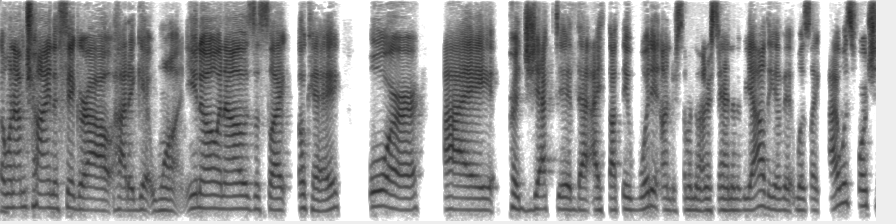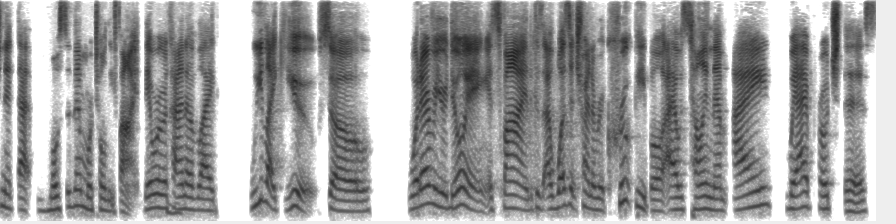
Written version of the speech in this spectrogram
when I'm trying to figure out how to get one, you know, and I was just like, okay. Or I projected that I thought they wouldn't under some of them understand. And the reality of it was like I was fortunate that most of them were totally fine. They were mm-hmm. kind of like, we like you. So whatever you're doing, it's fine. Because I wasn't trying to recruit people. I was telling them I way I approach this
